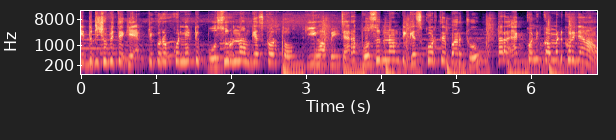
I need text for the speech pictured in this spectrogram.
এই দুটি ছবি থেকে একটি করে অক্ষর একটি পশুর নাম গেস করতো। কি হবে? যারা পশুর নামটি গেস করতে পারছ, তারা এক কোনি কমেন্ট করে জানাও।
